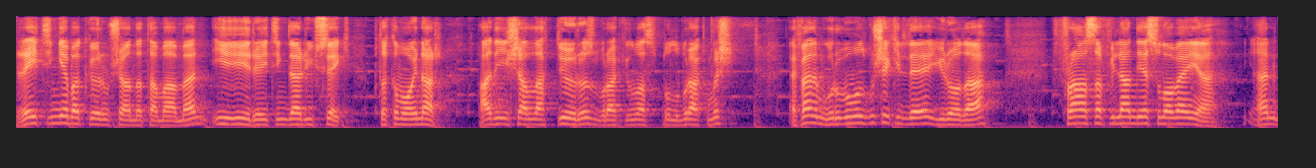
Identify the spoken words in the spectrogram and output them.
Rating'e bakıyorum şu anda tamamen. İyi iyi ratingler yüksek. Bu takım oynar. Hadi inşallah diyoruz. Burak Yılmaz futbolu bırakmış. Efendim grubumuz bu şekilde Euro'da. Fransa, Finlandiya, Slovenya. Yani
